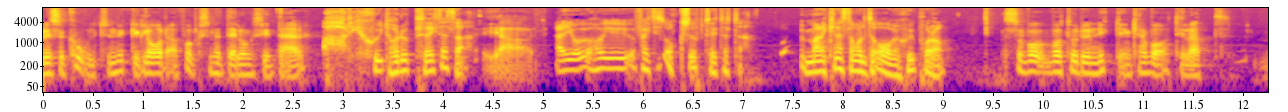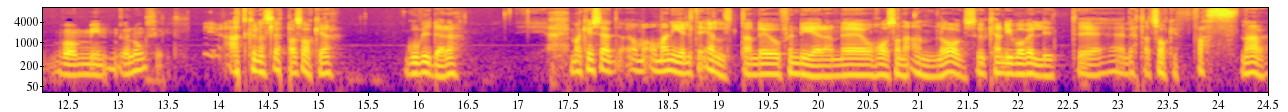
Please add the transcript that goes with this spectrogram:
det är så coolt hur mycket glada folk som inte är långsinta är. Ah, det är sjukt. Har du upptäckt detta? Ja, Ja, Jag har ju faktiskt också upptäckt detta. Man kan nästan vara lite avundsjuk på dem. så vad, vad tror du nyckeln kan vara till att vara mindre långsint? Att kunna släppa saker. Gå vidare. Man kan ju säga att om, om man är lite ältande och funderande och har sådana anlag så kan det ju vara väldigt eh, lätt att saker fastnar.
